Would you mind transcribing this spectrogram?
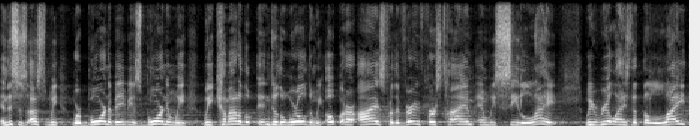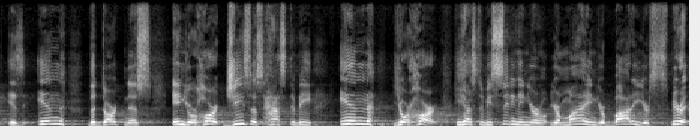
And this is us. We, we're born, a baby is born, and we, we come out of the, into the world and we open our eyes for the very first time and we see light we realize that the light is in the darkness in your heart. Jesus has to be in your heart. He has to be sitting in your, your mind, your body, your spirit.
